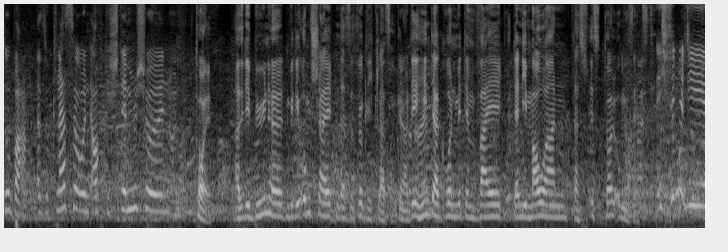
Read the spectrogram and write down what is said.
super. Also klasse und auch die Stimmen schön. Und toll. Also die Bühne, wie die umschalten, das ist wirklich klasse. Genau, der Hintergrund mit dem Wald, dann die Mauern, das ist toll umgesetzt. Ich finde die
